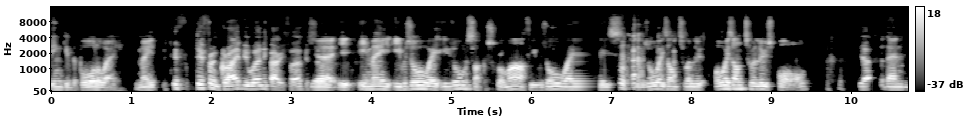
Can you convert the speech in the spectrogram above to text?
didn't give the ball away. Made different, different gravy, weren't he, Barry Ferguson? Yeah, he, he, made. He was always. He was almost like a scrum half. He was always. he was always onto a always onto a loose ball. Yeah. But then,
